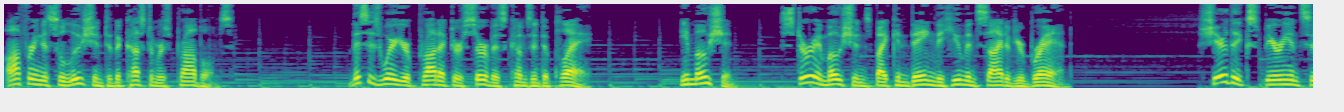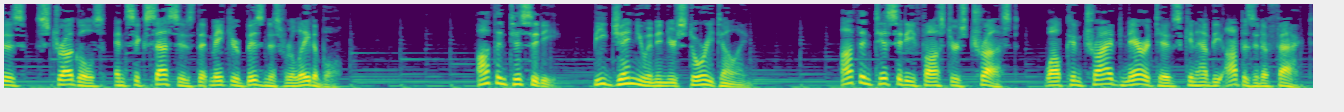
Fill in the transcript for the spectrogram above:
offering a solution to the customer's problems. This is where your product or service comes into play. Emotion. Stir emotions by conveying the human side of your brand. Share the experiences, struggles, and successes that make your business relatable. Authenticity. Be genuine in your storytelling. Authenticity fosters trust, while contrived narratives can have the opposite effect.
